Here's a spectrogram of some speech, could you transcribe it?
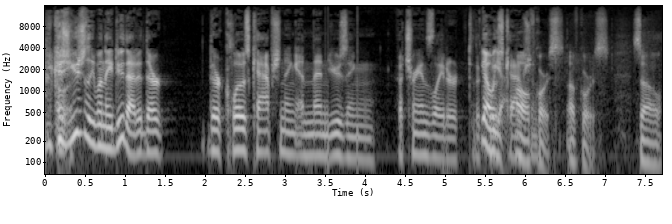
Because usually when they do that, they're they're closed captioning and then using a translator to the Oh closed yeah, caption. oh of course, of course. So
